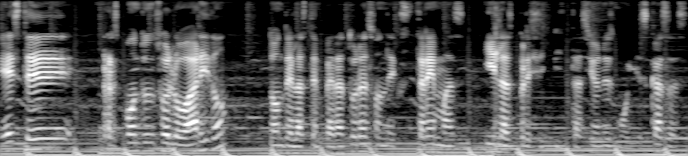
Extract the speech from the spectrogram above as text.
Este responde a un suelo árido donde las temperaturas son extremas y las precipitaciones muy escasas.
